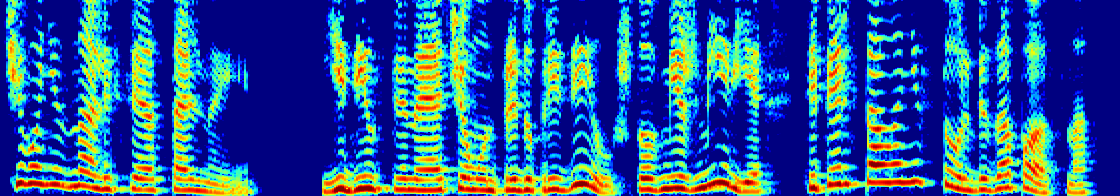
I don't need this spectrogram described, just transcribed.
чего не знали все остальные. Единственное, о чем он предупредил, что в Межмирье теперь стало не столь безопасно –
